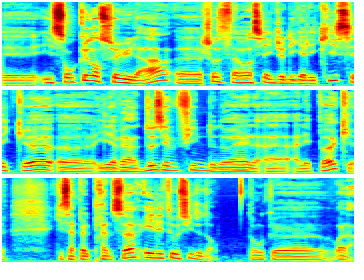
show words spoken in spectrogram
ils sont que dans celui-là. Euh, chose à savoir aussi avec Johnny Galecki, c'est que euh, il y avait un deuxième film de Noël à, l'époque qui s'appelle Prancer et il était aussi dedans. Donc voilà,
